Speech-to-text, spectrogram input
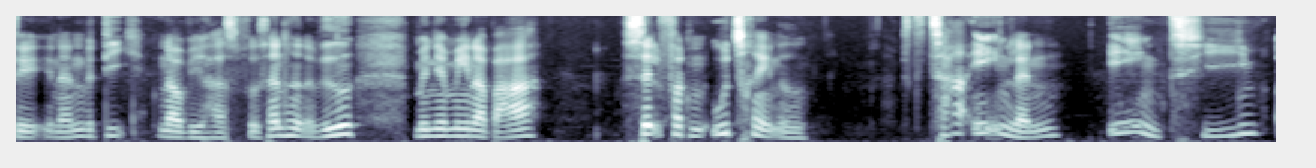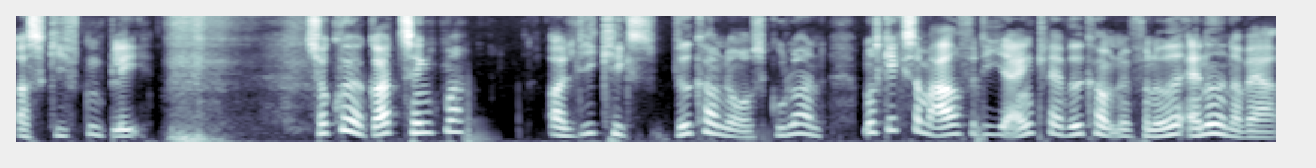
det en anden værdi, når vi har fået sandheden at vide. Men jeg mener bare, selv for den utrænede, hvis det tager en eller anden en time at skifte en blæ, så kunne jeg godt tænke mig at lige kigge vedkommende over skulderen. Måske ikke så meget, fordi jeg anklager vedkommende for noget andet end at være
